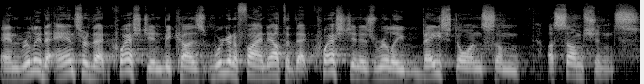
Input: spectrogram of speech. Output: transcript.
And really to answer that question, because we're going to find out that that question is really based on some assumptions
